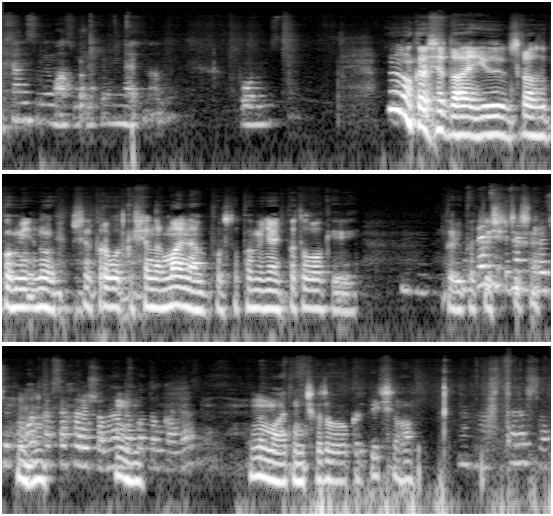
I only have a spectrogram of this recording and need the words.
сенсу нема сушити, поміняти треба. Повністю. Ну, короче, да, и сразу поменять, ну, все, проводка все нормально, просто поменять потолок и Мгм. Ну, переподключить принципі, значить, все. проводка хорошо, вона Мгм. до потолка, да? Немає там нічого такого критичного. Ага, хорошо.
